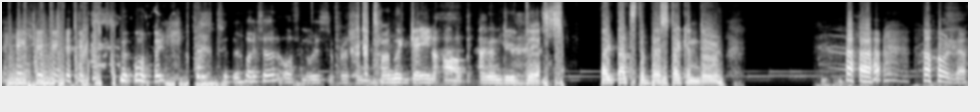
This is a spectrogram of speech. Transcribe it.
oh my God. if I turn off noise suppression, turn the gain up, and then do this. Like that's the best I can do. oh no.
